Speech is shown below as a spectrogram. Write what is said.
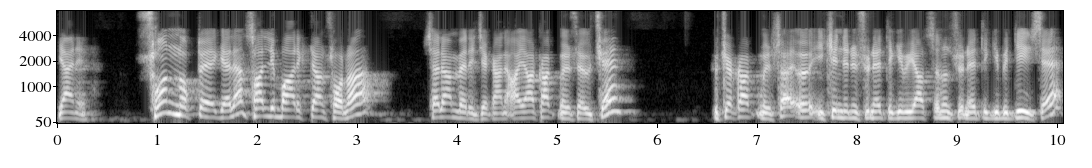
yani son noktaya gelen salli barikten sonra selam verecek. Hani ayağa kalkmıyorsa üçe, üçe kalkmıyorsa ikindinin sünneti gibi, yatsının sünneti gibi değilse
